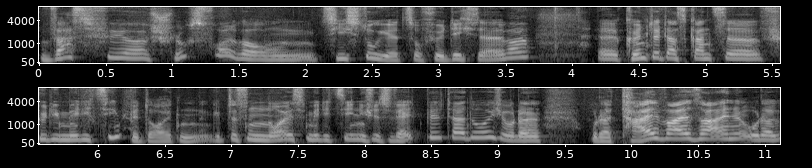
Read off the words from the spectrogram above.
Was für Schlussfolgerungen ziehst du jetzt so für dich selber? Äh, könnte das Ganze für die Medizin bedeuten? Gibt es ein neues medizinisches Weltbild dadurch oder, oder teilweise eine? Oder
